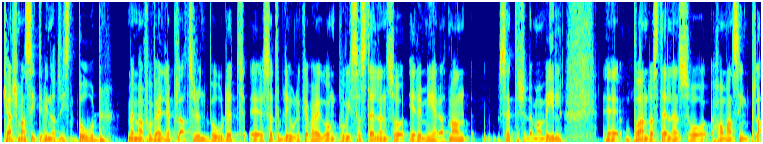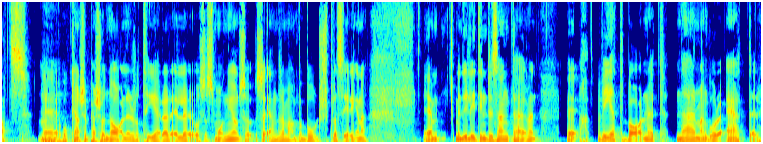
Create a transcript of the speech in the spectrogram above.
kanske man sitter vid något visst bord. Men man får välja plats runt bordet eh, så att det blir olika varje gång. På vissa ställen så är det mer att man sätter sig där man vill. Eh, på andra ställen så har man sin plats. Eh, mm. Och kanske personalen roterar eller, och så småningom så, så ändrar man på bordsplaceringarna. Men det är lite intressant det här. Men, vet barnet när man går och äter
